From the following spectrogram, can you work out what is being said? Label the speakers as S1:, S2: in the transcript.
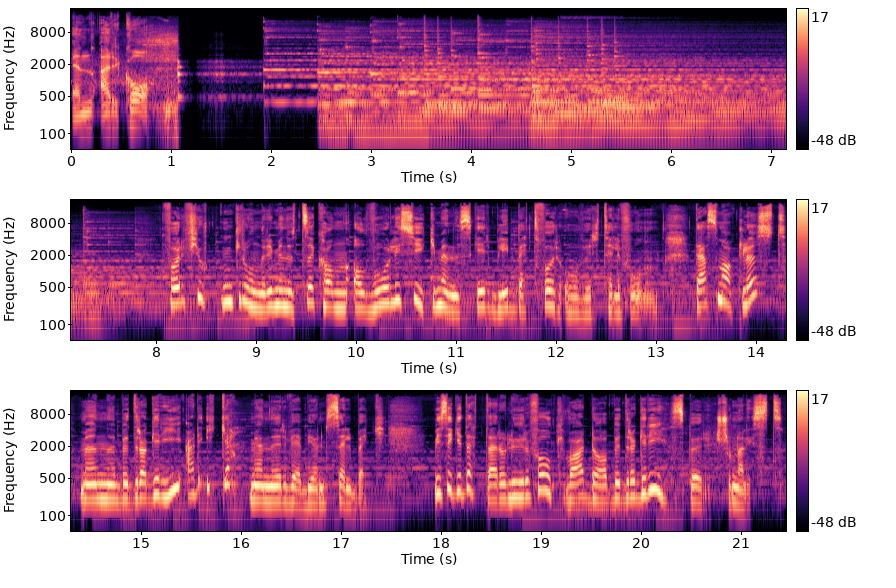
S1: NRK.
S2: For 14 kroner i minuttet kan alvorlig syke mennesker bli bedt for over telefonen. Det er smakløst, men bedrageri er det ikke, mener Vebjørn Selbekk. Hvis ikke dette er å lure folk, hva er da bedrageri, spør journalist.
